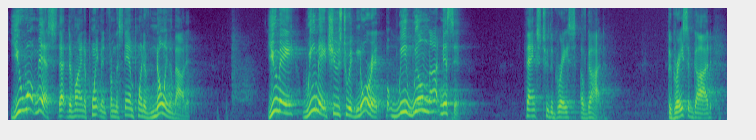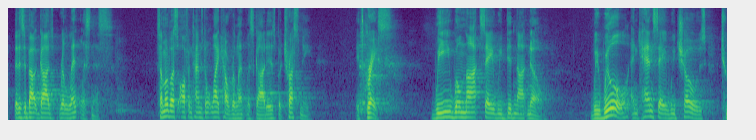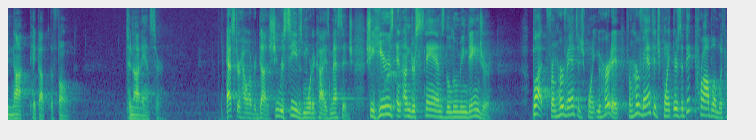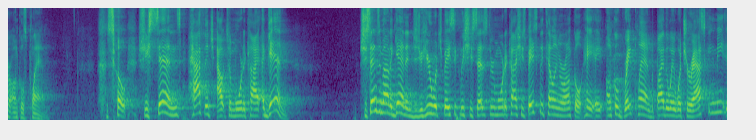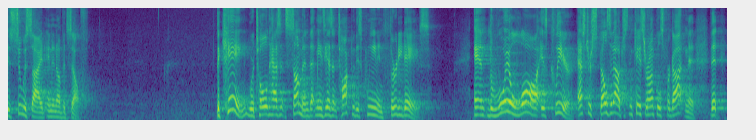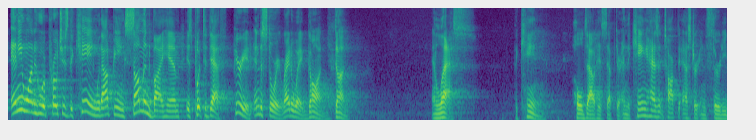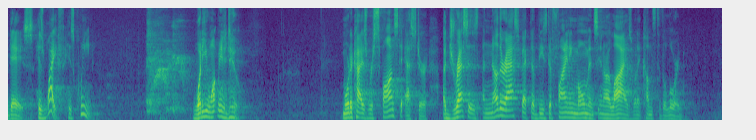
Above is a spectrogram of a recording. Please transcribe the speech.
You won't miss that divine appointment from the standpoint of knowing about it. You may, we may choose to ignore it, but we will not miss it thanks to the grace of God. The grace of God that is about God's relentlessness. Some of us oftentimes don't like how relentless God is, but trust me, it's grace. We will not say we did not know. We will and can say we chose to not pick up the phone, to not answer. Esther, however, does. She receives Mordecai's message. She hears and understands the looming danger. But from her vantage point, you heard it, from her vantage point, there's a big problem with her uncle's plan. So she sends Hathach out to Mordecai again. She sends him out again, and did you hear what basically she says through Mordecai? She's basically telling her uncle, hey, hey, uncle, great plan, but by the way, what you're asking me is suicide in and of itself. The king, we're told, hasn't summoned, that means he hasn't talked with his queen in 30 days. And the royal law is clear. Esther spells it out, just in case her uncle's forgotten it, that anyone who approaches the king without being summoned by him is put to death. Period. End of story. Right away. Gone. Done. Unless the king holds out his scepter. And the king hasn't talked to Esther in 30 days. His wife, his queen. What do you want me to do? Mordecai's response to Esther addresses another aspect of these defining moments in our lives when it comes to the Lord.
